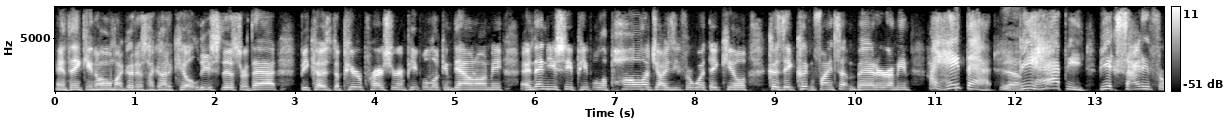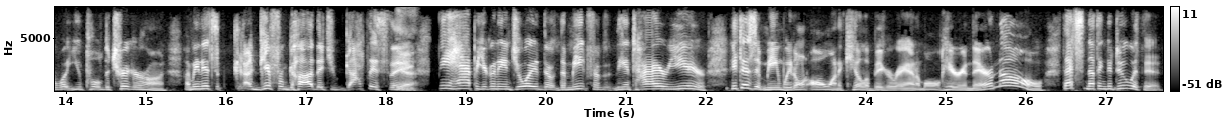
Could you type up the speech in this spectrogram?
and thinking, oh my goodness, I got to kill at least this or that because the peer pressure and people looking down on me, and then you see people apologizing for what they killed because they couldn't find something better. I mean, I hate that. Yeah. Be happy. Be excited for what you pulled the trigger on. I mean, it's a gift from God that you got this thing. Yeah. Be happy. You're going to enjoy the, the meat for the, entire year. It doesn't mean we don't all want to kill a bigger animal here and there. No, that's nothing to do with it.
